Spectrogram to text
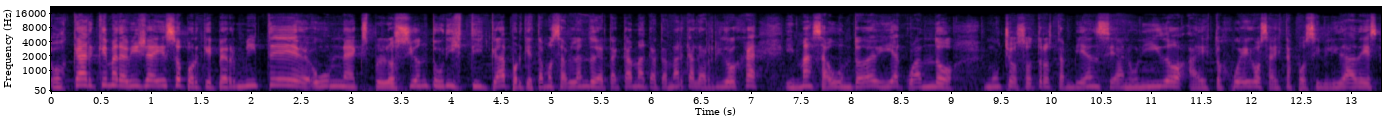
Oscar, qué maravilla eso porque permite una explosión turística, porque estamos hablando de Atacama, Catamarca, La Rioja y más aún todavía cuando muchos otros también se han unido a estos juegos, a estas posibilidades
